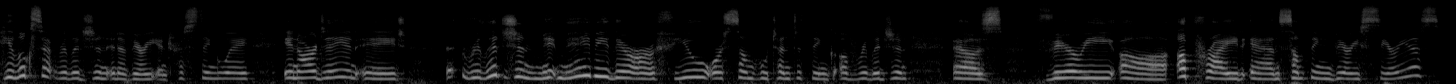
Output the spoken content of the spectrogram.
he looks at religion in a very interesting way. In our day and age, uh, religion, may, maybe there are a few or some who tend to think of religion as very uh, upright and something very serious.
